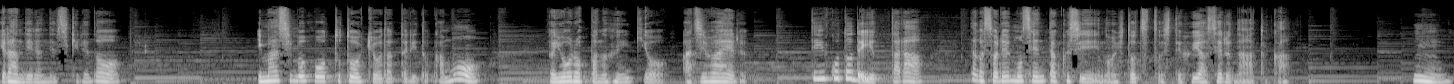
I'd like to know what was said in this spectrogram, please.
選んでるんですけれど、イマーシブフォート東京だったりとかも、ヨーロッパの雰囲気を味わえるっていうことで言ったら、なんかそれも選択肢の一つとして増やせるなとか。うん。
